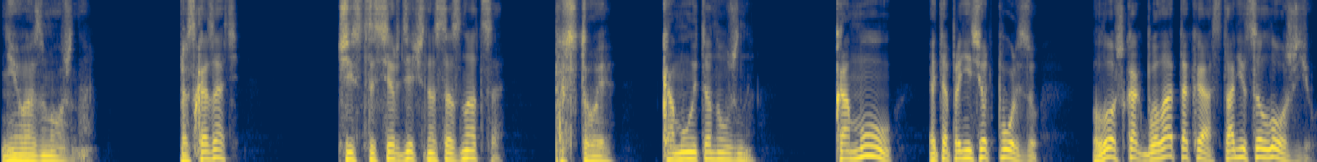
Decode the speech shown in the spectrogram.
Невозможно. Рассказать? Чистосердечно сознаться? Пустое. Кому это нужно? Кому это принесет пользу? Ложь как была, так и останется ложью.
